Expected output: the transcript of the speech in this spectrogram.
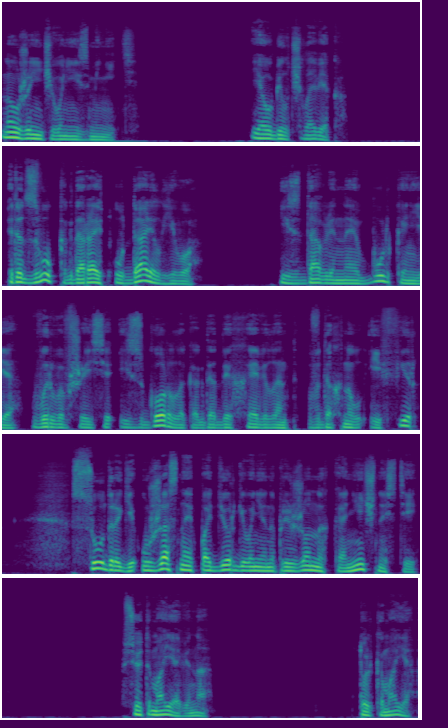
но уже ничего не изменить я убил человека. Этот звук, когда Райт ударил его, издавленное бульканье, вырвавшееся из горла, когда Де Хевиленд вдохнул эфир, судороги, ужасное подергивание напряженных конечностей — все это моя вина. Только моя.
